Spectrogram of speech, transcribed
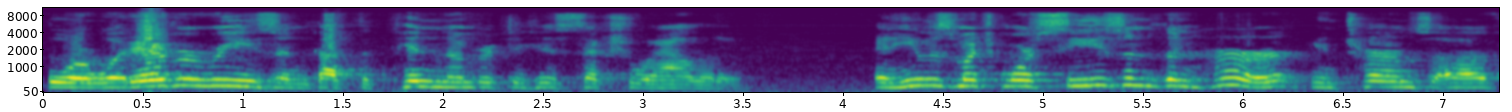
for whatever reason, got the pin number to his sexuality. And he was much more seasoned than her in terms of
